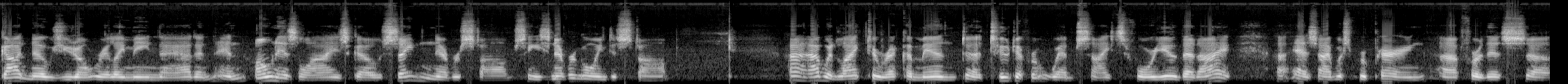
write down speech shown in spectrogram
God knows you don't really mean that. And, and on his lies goes. Satan never stops, he's never going to stop. I, would like to recommend uh, two different websites for you that I, uh, as I was preparing uh, for this uh,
